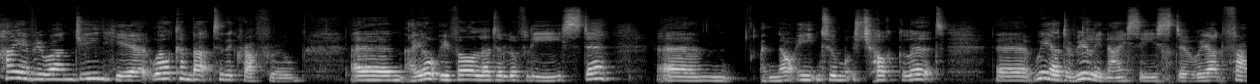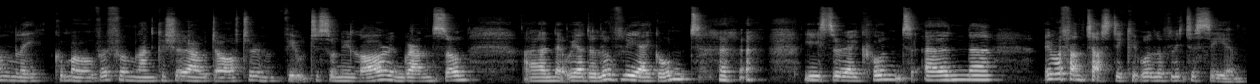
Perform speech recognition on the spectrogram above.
Hi everyone, Jean here. Welcome back to the craft room. Um, I hope you've all had a lovely Easter um, and not eaten too much chocolate. Uh, we had a really nice Easter. We had family come over from Lancashire, our daughter and future son-in-law and grandson. And we had a lovely egg hunt, Easter egg hunt. And uh, it was fantastic. It was lovely to see him.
